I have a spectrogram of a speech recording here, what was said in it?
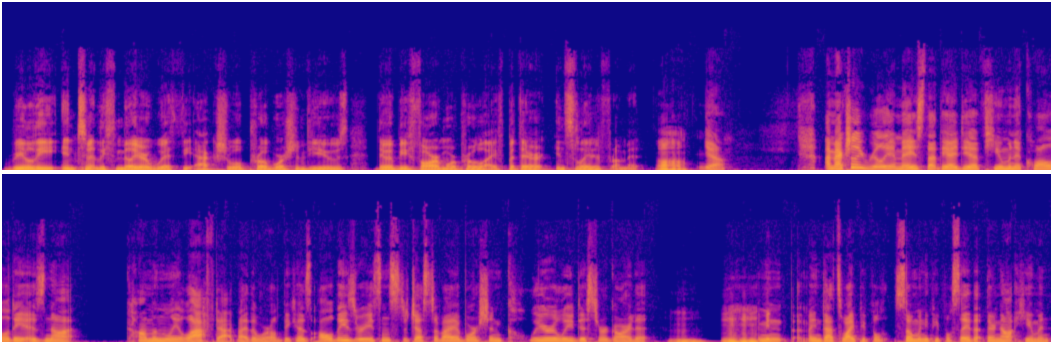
really intimately familiar with the actual pro abortion views, they would be far more pro life, but they're insulated from it. Uh huh. Yeah. I'm actually really amazed that the idea of human equality is not commonly laughed at by the world because all these reasons to justify abortion clearly disregard it. Mm. hmm I mean, I mean that's why people, so many people say that they're not human.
